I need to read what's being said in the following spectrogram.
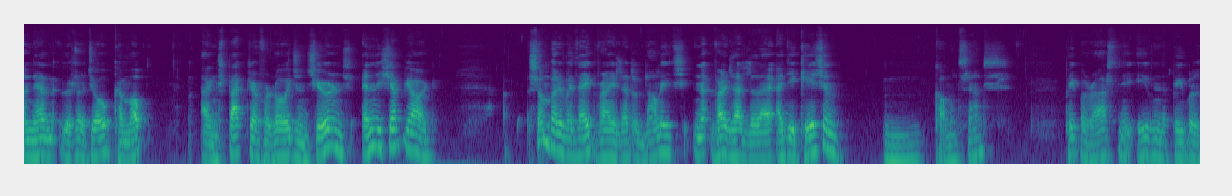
And then there's a job come up, inspector for Lloyd's Insurance in the shipyard. somebody without very little knowledge, not very little uh, education, Mm. common sense. People were asking even the people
